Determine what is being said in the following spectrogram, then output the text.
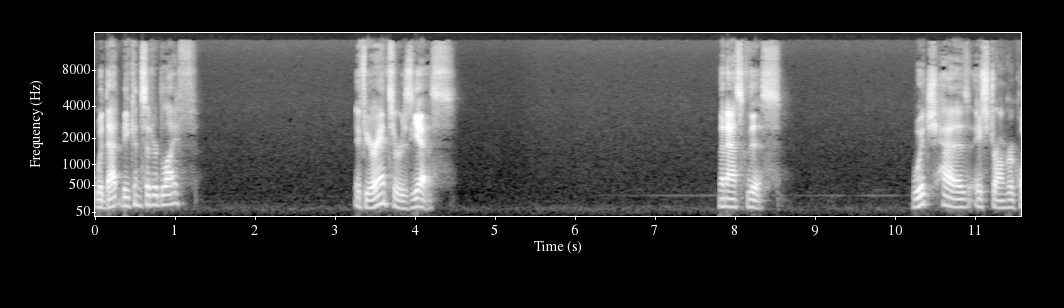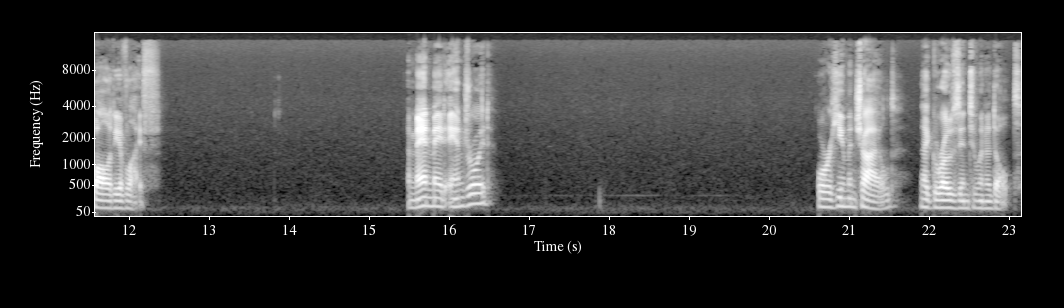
Would that be considered life? If your answer is yes, then ask this Which has a stronger quality of life? A man made android? Or a human child that grows into an adult?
